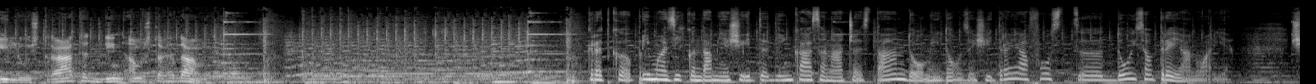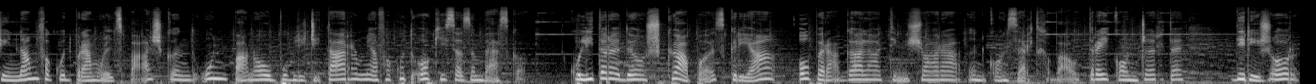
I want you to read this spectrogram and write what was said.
Illustrate din Amsterdam. Cred că prima zi când am ieșit din casă în acest an, 2023, a fost 2 sau 3 ianuarie. Și n-am făcut prea mulți pași când un panou publicitar mi-a făcut ochii să zâmbească. Cu litere de o șchioapă scria Opera Gala Timișoara în concertgebouw. Trei concerte, dirijor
